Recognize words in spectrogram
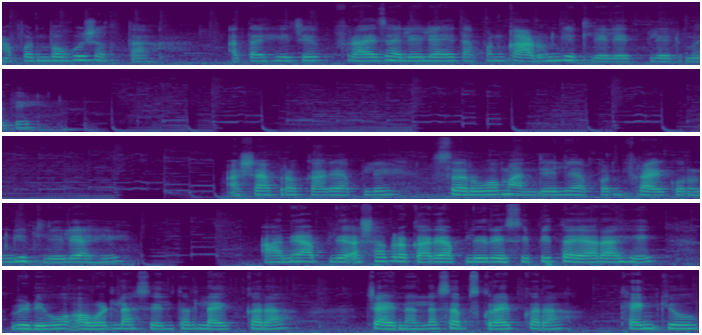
आपण बघू शकता आता हे जे फ्राय झालेले आहेत आपण काढून घेतलेले आहेत प्लेटमध्ये अशा प्रकारे आपले सर्व मांदेले आपण फ्राय करून घेतलेले आहे. आणि आपली अशा प्रकारे आपली रेसिपी तयार आहे. व्हिडिओ आवडला असेल तर लाईक करा. चॅनलला सबस्क्राईब करा. थँक्यू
